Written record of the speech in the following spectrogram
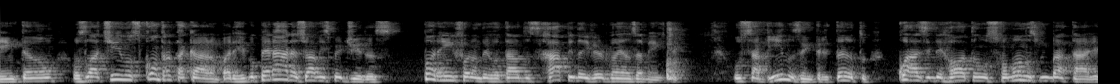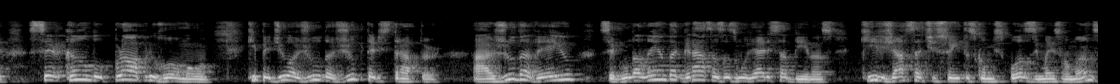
Então os latinos contra-atacaram para recuperar as jovens perdidas, porém foram derrotados rápida e vergonhosamente. Os sabinos, entretanto, quase derrotam os romanos em batalha, cercando o próprio Rômulo, que pediu ajuda a Júpiter Strator. A ajuda veio, segundo a lenda, graças às mulheres sabinas, que, já satisfeitas como esposas e mães romanas,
